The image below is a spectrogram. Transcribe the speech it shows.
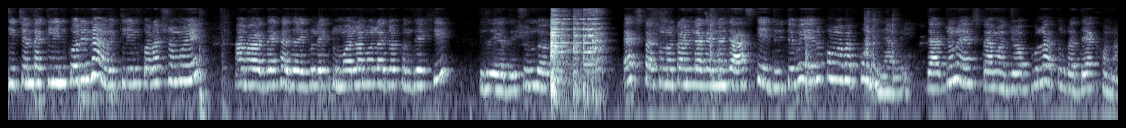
কিচেনটা ক্লিন করি না, ওই ক্লিন করার সময় আবার দেখা যায় এগুলো একটু ময়লা ময়লা যখন দেখি ধুয়ে দিই সুন্দর। এক্সট্রা কোনো টাইম লাগাই না যে আজকেই ধুইতে হবে এরকম আবার করি না আমি। যার জন্য এক্সট্রা আমার জবগুলো তোমরা দেখো না।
